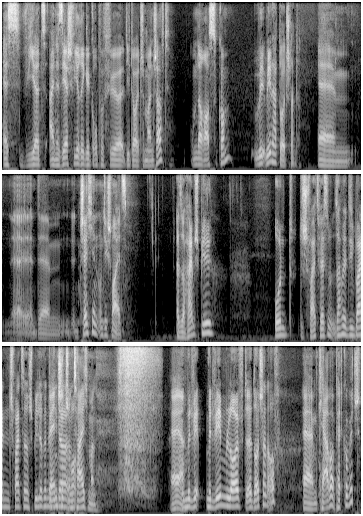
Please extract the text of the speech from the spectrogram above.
es wird eine sehr schwierige Gruppe für die deutsche Mannschaft, um da rauszukommen. We- Wen hat Deutschland? Ähm, äh, der, Tschechien und die Schweiz. Also Heimspiel, Und die Schweiz, wer ist, denn- sag mir die beiden Schweizer Spielerinnen. da- und Teichmann. Ja, ja. Und mit, we mit wem läuft äh, Deutschland auf? Ähm, Kerber, Petkovic?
